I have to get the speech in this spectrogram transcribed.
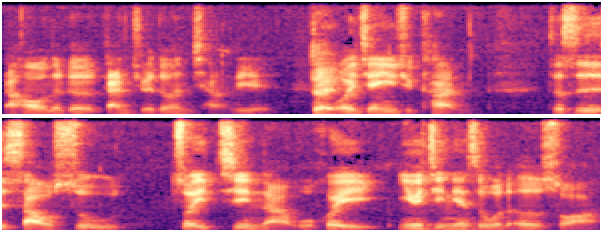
然后那个感觉都很强烈。对，我会建议去看。这是少数最近啊，我会因为今天是我的二刷，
